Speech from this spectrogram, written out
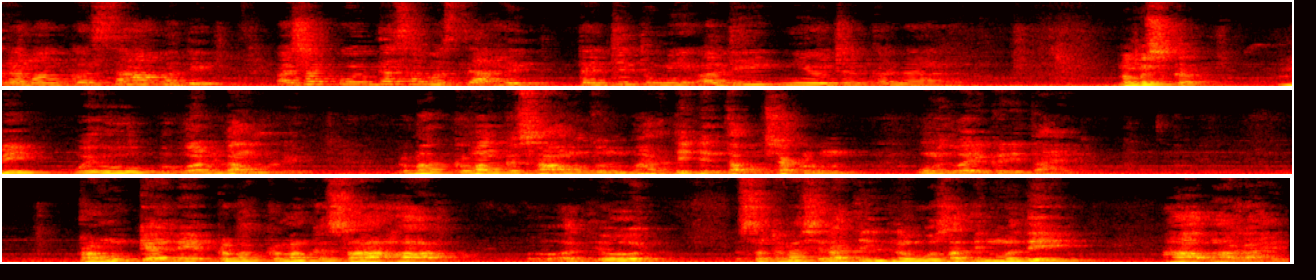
क्रमांक सहा मध्ये अशा कोणत्या समस्या आहेत त्यांचे तुम्ही अधिक नियोजन करणार आहात? नमस्कार मी वैभव भगवान गांगुर्डे. प्रभाग क्रमांक सहा मधून भारतीय जनता पक्षाकडून उमेदवारी करीत आहे. प्रामुख्याने प्रभाग क्रमांक सहा हा सटना शहरातील नऊ हा भाग आहे.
